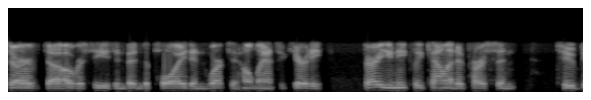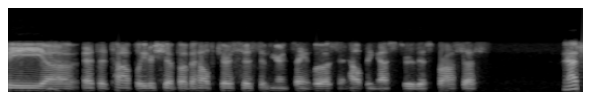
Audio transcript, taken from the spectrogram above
served uh, overseas and been deployed and worked in Homeland Security. Very uniquely talented person to be uh, at the top leadership of a healthcare system here in St. Louis and helping us through this process. That's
